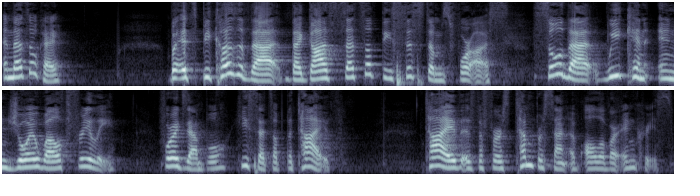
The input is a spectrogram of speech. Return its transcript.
And that's okay. But it's because of that that God sets up these systems for us so that we can enjoy wealth freely. For example, He sets up the tithe. Tithe is the first 10% of all of our increase.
